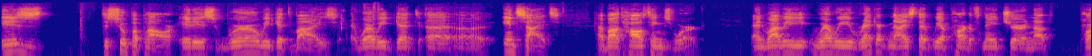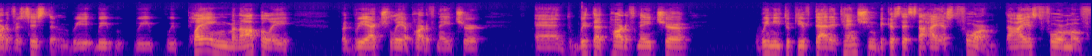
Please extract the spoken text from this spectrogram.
is the superpower. It is where we get advice, where we get uh, uh, insights about how things work, and why we where we recognize that we are part of nature and not part of a system. We we we we playing monopoly, but we actually are part of nature, and with that part of nature, we need to give that attention because that's the highest form, the highest form of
